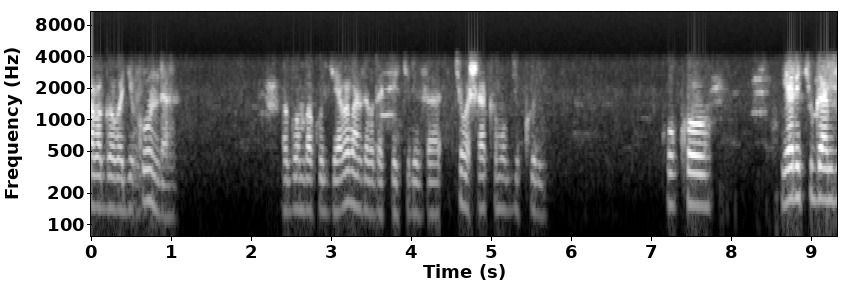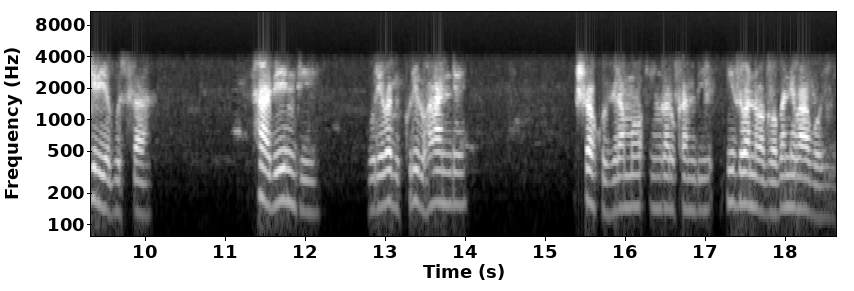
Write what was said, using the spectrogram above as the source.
abagabo bagikunda bagomba kujya babanza bagatekereza icyo bashaka mu by'ukuri. Kuko iyo ari cyo ugambiriye gusa nta bindi ureba bikuri iruhande bishobora kuviramo ingaruka mbi nk'izo bano bagabo bane babonye.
